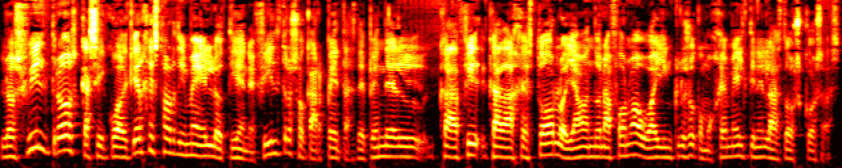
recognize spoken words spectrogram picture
Los filtros, casi cualquier gestor de email lo tiene, filtros o carpetas, depende del, cada, gestor lo llaman de una forma o hay incluso como Gmail tiene las dos cosas.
